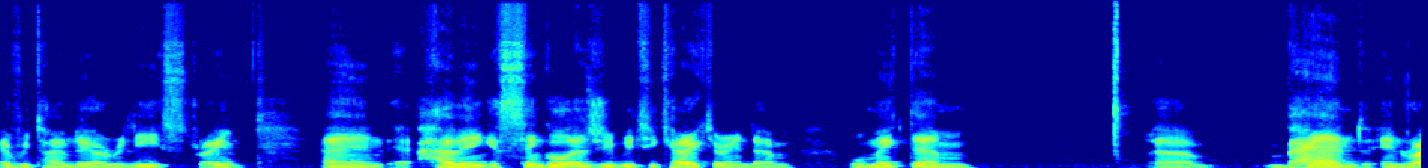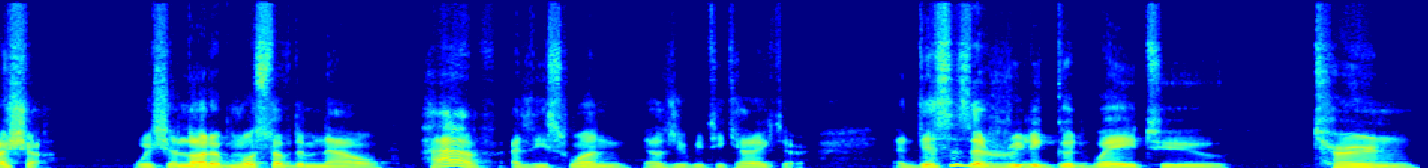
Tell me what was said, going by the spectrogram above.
every time they are released, right? And having a single LGBT character in them will make them uh, banned in Russia, which a lot of most of them now have at least one LGBT character. And this is a really good way to turn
